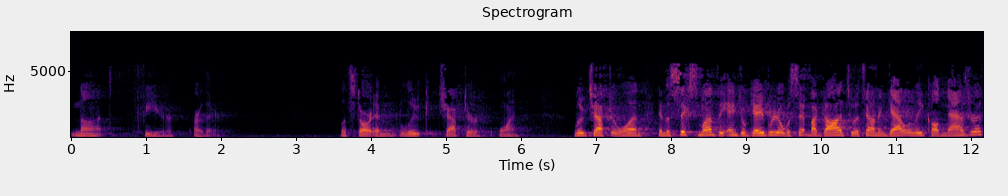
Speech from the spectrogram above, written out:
not fear are there. Let's start in Luke chapter 1. Luke chapter 1. In the sixth month, the angel Gabriel was sent by God to a town in Galilee called Nazareth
